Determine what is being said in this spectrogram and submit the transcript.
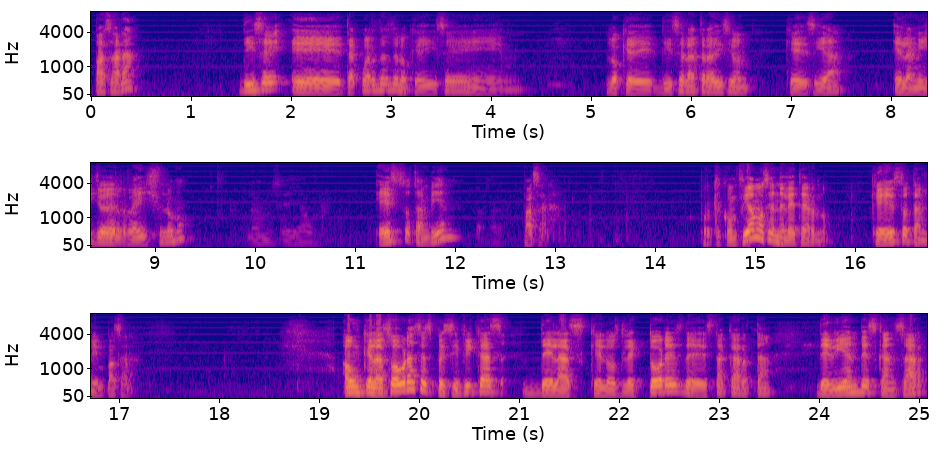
pasará. Dice, eh, ¿te acuerdas de lo que dice lo que dice la tradición que decía el anillo del rey Shlomo? Esto también pasará. Porque confiamos en el Eterno, que esto también pasará. Aunque las obras específicas de las que los lectores de esta carta debían descansar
